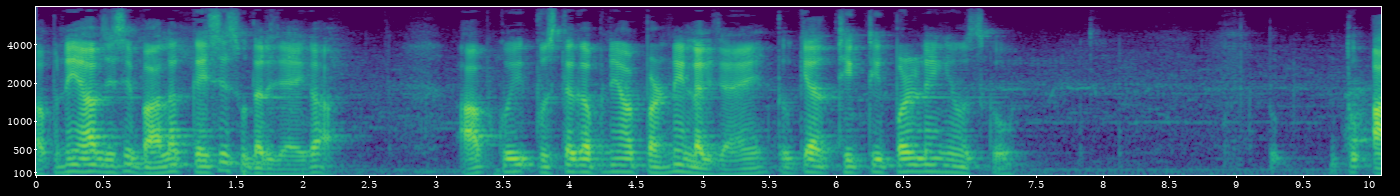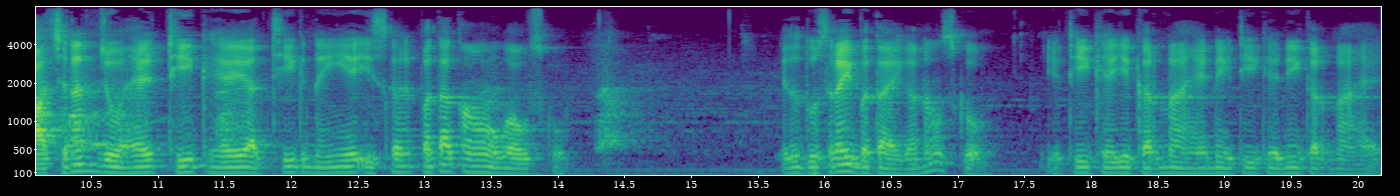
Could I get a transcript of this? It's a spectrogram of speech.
अपने आप जैसे बालक कैसे सुधर जाएगा? आप कोई पुस्तक अपने आप पढ़ने लग जाए तो क्या ठीक ठीक पढ़ लेंगे उसको? तो, तो आचरण जो है ठीक है या ठीक नहीं है इसका पता कहाँ होगा उसको? ये तो दूसरा ही बताएगा ना उसको। ये ठीक है, ये करना है, नहीं ठीक है, नहीं करना है।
